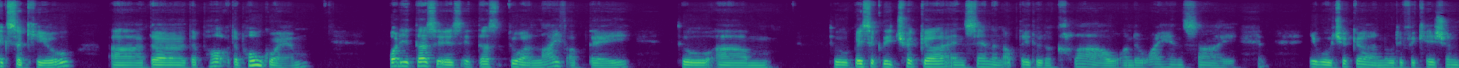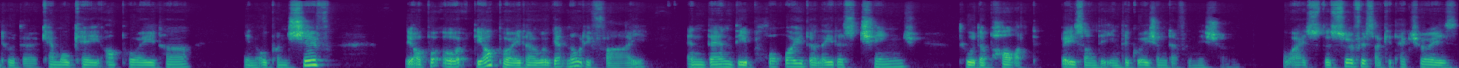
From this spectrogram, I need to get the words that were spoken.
execute uh, the the the program. What it does is it does do a live update to um, to basically trigger and send an update to the cloud on the right hand side it will trigger a notification to the CamelK operator in OpenShift. The, op the operator will get notified and then deploy the latest change to the pod based on the integration definition. Whilst the service architecture is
